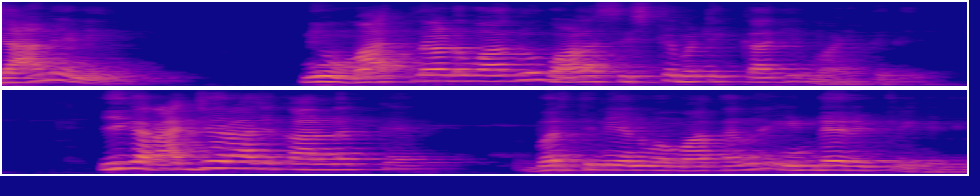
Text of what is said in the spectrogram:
ಜಾಣೆ ನೀವು ನೀವು ಮಾತನಾಡುವಾಗಲೂ ಭಾಳ ಸಿಸ್ಟಮೆಟಿಕ್ ಆಗಿ ಮಾಡ್ತೀರಿ. ಈಗ ರಾಜ್ಯ ರಾಜಕಾರಣಕ್ಕೆ ಬರ್ತೀನಿ ಅನ್ನುವ ಮಾತನ್ನು ಇಂಡೈರೆಕ್ಟ್ಲಿ ಹೇಳಿದ್ದೀರಿ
